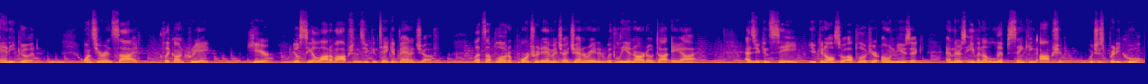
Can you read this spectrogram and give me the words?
any good. Once you're inside, click on Create. Here, you'll see a lot of options you can take advantage of. Let's upload a portrait image I generated with Leonardo.ai. As you can see, you can also upload your own music, and there's even a lip syncing option, which is pretty cool.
